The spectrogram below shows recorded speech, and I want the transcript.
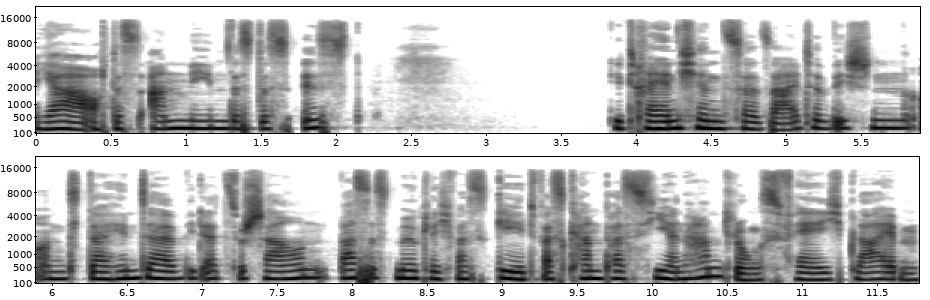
ja, auch das Annehmen, dass das ist, die Tränchen zur Seite wischen und dahinter wieder zu schauen, was ist möglich, was geht, was kann passieren, handlungsfähig bleiben.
